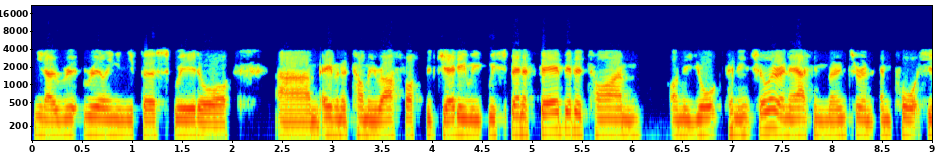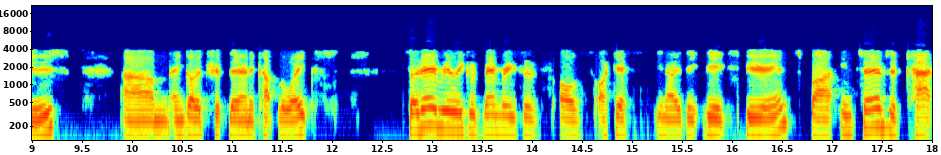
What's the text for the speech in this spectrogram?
you know, re- reeling in your first squid, or um, even a Tommy Ruff off the jetty, we, we spent a fair bit of time on the Yorke Peninsula and out in Moonta and, and Port Hughes um, and got a trip there in a couple of weeks. So they're really good memories of, of I guess, you know, the, the experience. But in terms of catch,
